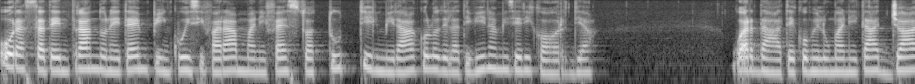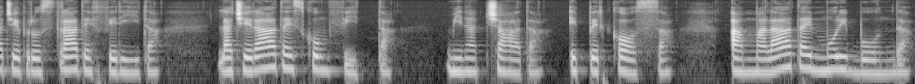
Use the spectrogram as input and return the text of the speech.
Ora state entrando nei tempi in cui si farà manifesto a tutti il miracolo della divina misericordia. Guardate come l'umanità giace prostrata e ferita, lacerata e sconfitta, minacciata e percossa, ammalata e moribonda.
